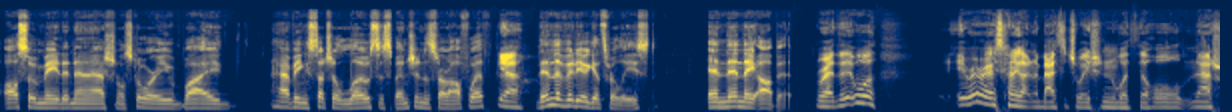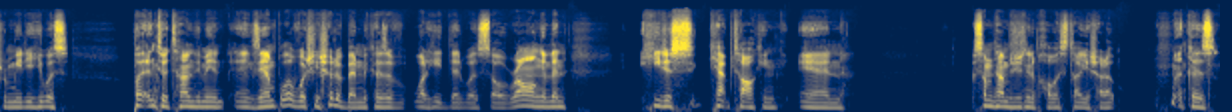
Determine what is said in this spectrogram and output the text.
also made an international story by having such a low suspension to start off with. yeah. Then the video gets released, and then they up it. Right. Well, Ray Rice kind of got in a bad situation with the whole national media. He was put into a time to be an example of, which he should have been because of what he did was so wrong. And then he just kept talking. And sometimes you just need a publicist to tell you shut up because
